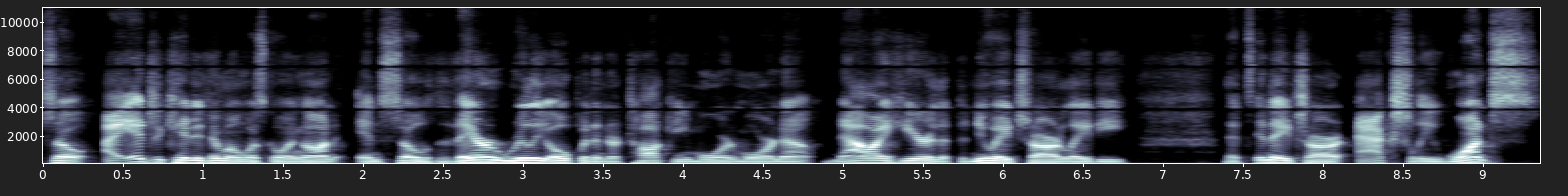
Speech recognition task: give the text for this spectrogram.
So I educated him on what's going on. And so they're really open and they're talking more and more now. Now I hear that the new HR lady that's in HR actually wants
